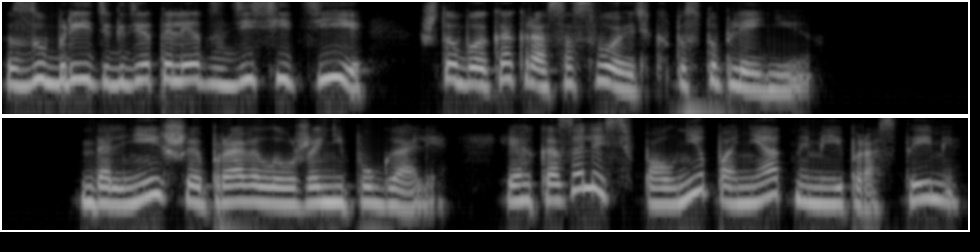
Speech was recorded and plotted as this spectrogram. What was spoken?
зубрить где-то лет с десяти, чтобы как раз освоить к поступлению. Дальнейшие правила уже не пугали и оказались вполне понятными и простыми.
